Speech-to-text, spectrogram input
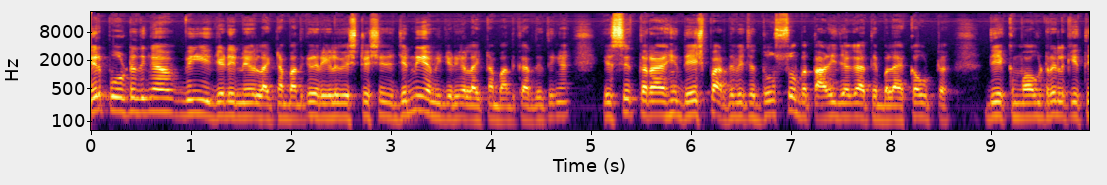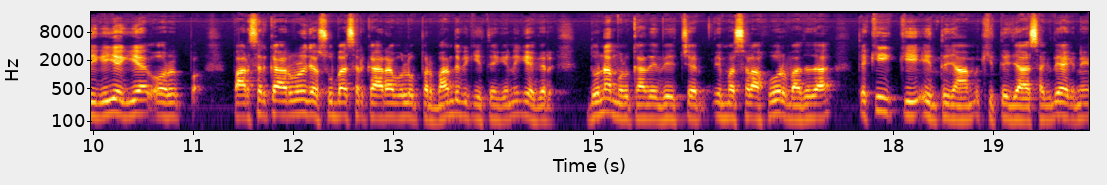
에ਅਰਪੋਰਟ ਦੀਆਂ ਵੀ ਜਿਹੜੇ ਨੇ ਉਹ ਲਾਈਟਾਂ ਬੰਦ ਕਰ ਰੇਲਵੇ ਸਟੇਸ਼ਨ ਜਿੰਨੀਆਂ ਵੀ ਜਿਹੜੀਆਂ ਲਾਈਟਾਂ ਬੰਦ ਕਰ ਦਿੱਤੀਆਂ। ਇਸੇ ਤਰ੍ਹਾਂ ਹੀ ਦੇਸ਼ ਭਰ ਦੇ ਵਿੱਚ 242 ਜਗ੍ਹਾ ਤੇ ਬਲੈਕ ਆਊਟ ਦੀ ਇੱਕ ਮੌਕ ਡਰਿਲ ਕੀਤੀ ਗਈ ਹੈਗੀ ਹੈ ਔਰ ਪ- ਭਾਰਤ ਸਰਕਾਰ ਵੱਲੋਂ ਜਾਂ ਸੂਬਾ ਸਰਕਾਰਾਂ ਵੱਲੋਂ ਪ੍ਰਬੰਧ ਵੀ ਕੀਤੇ ਗਏ ਨੇ ਕਿ ਅਗਰ ਦੋਨਾਂ ਮੁਲਕਾਂ ਦੇ ਵਿੱਚ ਇਹ ਮਸਲਾ ਹੋਰ ਵੱਧਦਾ ਤੇ ਕੀ ਕੀ ਇੰਤਜ਼ਾਮ ਕੀਤੇ ਜਾ ਸਕਦੇ ਹੈਗੇ ਨੇ।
